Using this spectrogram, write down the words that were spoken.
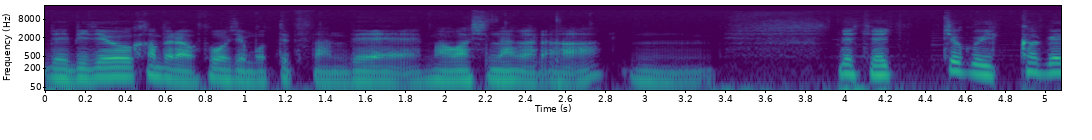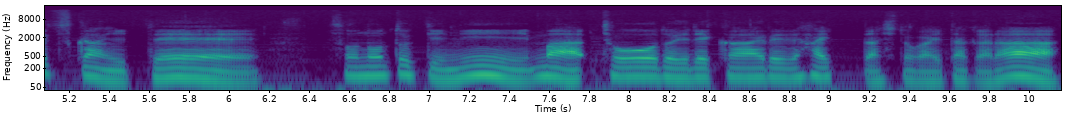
で、ビデオカメラを当時持ってってたんで、回しながら、うん。で、結局1ヶ月間いて、その時に、まあ、ちょうど入れ替わりで入った人がいたから、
